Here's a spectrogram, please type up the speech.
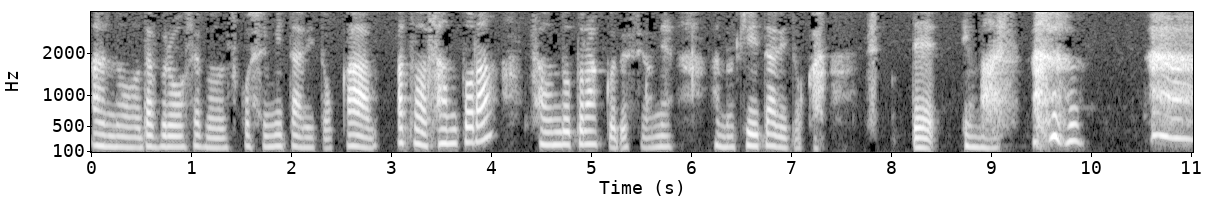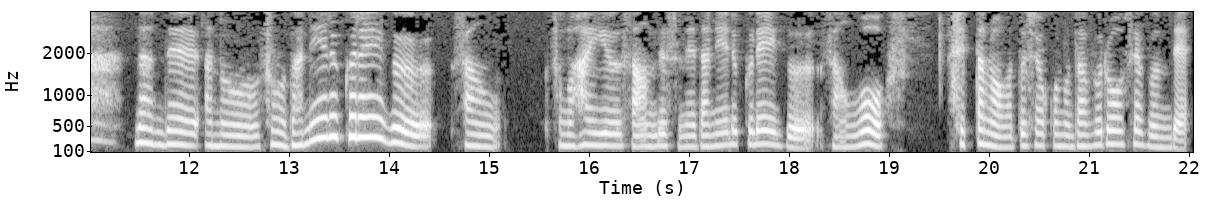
あの、007少し見たりとか、あとはサントラサウンドトラックですよね。あの、聞いたりとかしています。なんで、あの、そう、ダニエル・クレイグさんその俳優さんですね、ダニエル・クレイグさんを知ったのは私はこの007で、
